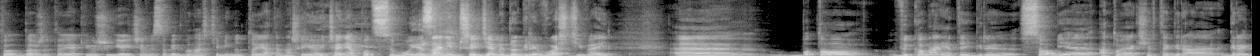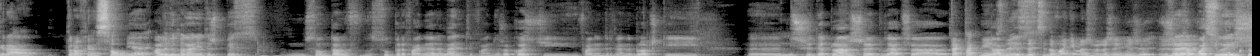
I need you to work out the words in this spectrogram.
to dobrze, to jak już jojczymy sobie 12 minut, to ja te nasze jojczenia podsumuję, zanim przejdziemy do gry właściwej. E, bo to wykonanie tej gry sobie, a to jak się w tę gra, grę gra trochę sobie. Ale i, wykonanie też jest, są tam super fajne elementy, fajne dużo kości, fajne drewniane bloczki, y, 3D plansze gracza. Tak, tak, nie. Tam jest- Zdecydowanie masz wrażenie, że, że zapłaciłeś z punktu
